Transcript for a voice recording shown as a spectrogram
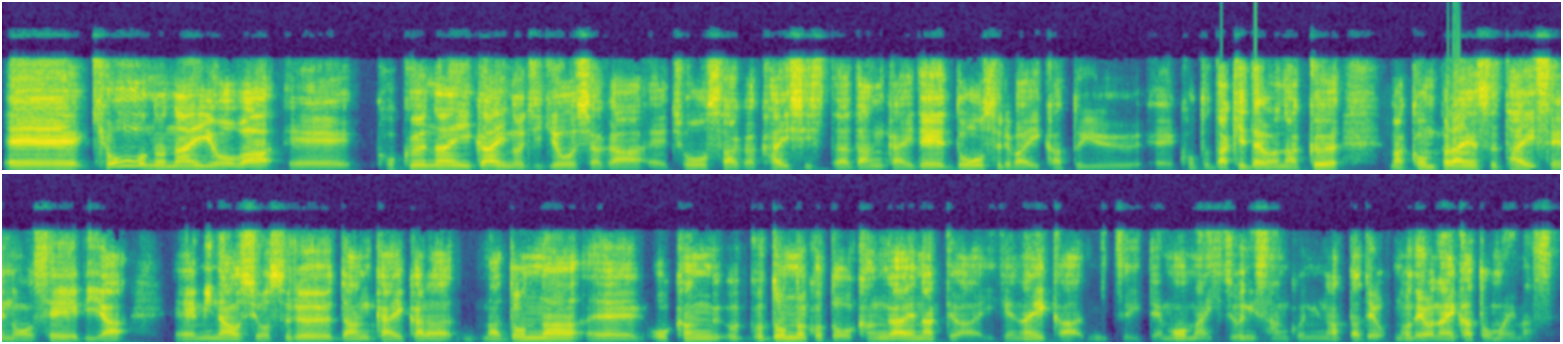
えー、今日の内容は、えー、国内外の事業者が、えー、調査が開始した段階でどうすればいいかという、ことだけではなく、まあ、コンプライアンス体制の整備や、え見直しをする段階から、まあ、どんな、えおかんどんなことを考えなくてはいけないかについても、まあ、非常に参考になったのではないかと思います。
